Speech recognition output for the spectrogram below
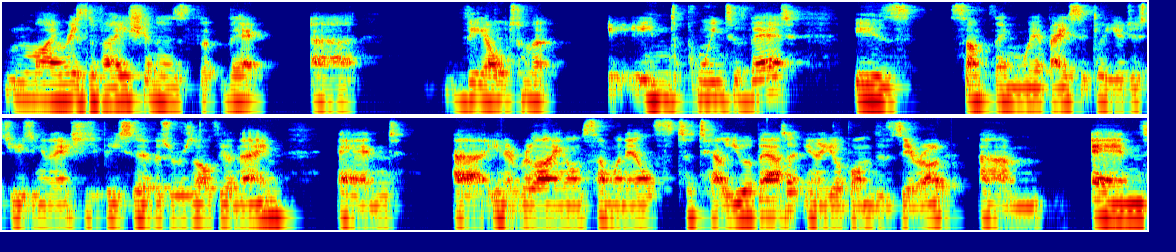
My reservation is that that uh, the ultimate end point of that is something where basically you're just using an HTTP server to resolve your name and uh, you know relying on someone else to tell you about it. You know your bond is zero, um, and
